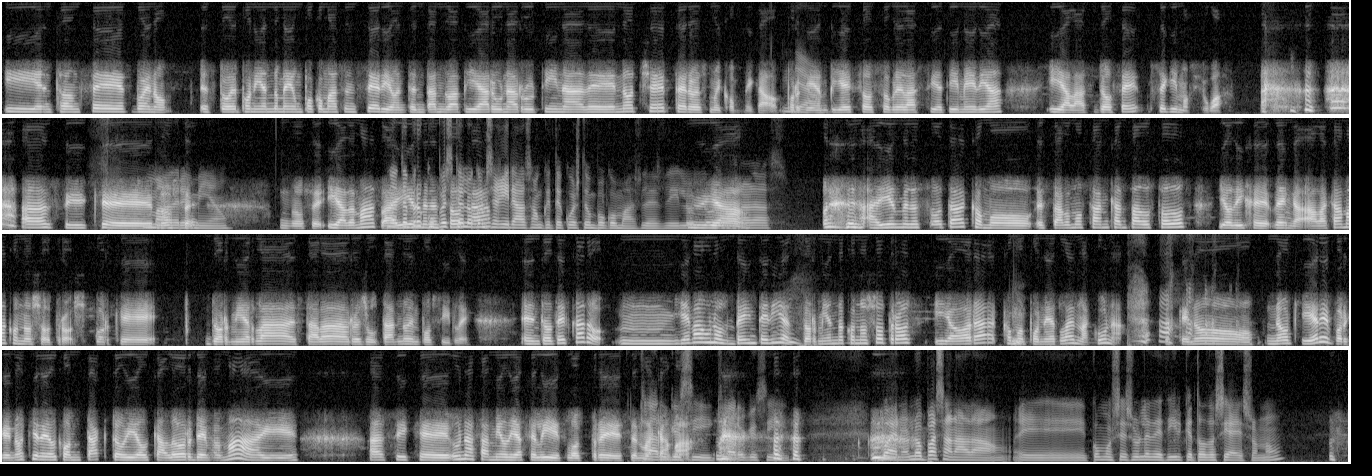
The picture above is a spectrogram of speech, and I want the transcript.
y entonces, bueno, estoy poniéndome un poco más en serio, intentando apiar una rutina de noche, pero es muy complicado porque empiezo sobre las siete y media y a las doce seguimos igual. Así que Madre no sé. mía. No sé. Y además, No ahí te en que lo Minnesota, conseguirás, aunque te cueste un poco más, Leslie. Lo, lo lograrás. ahí en Minnesota, como estábamos tan cansados todos, yo dije, venga, a la cama con nosotros, porque dormirla estaba resultando imposible. Entonces, claro, mm, lleva unos 20 días durmiendo con nosotros y ahora como ponerla en la cuna. Es que no, no quiere porque no tiene el contacto y el calor de mamá y así que una familia feliz los tres en la Claro que cama. sí, claro que sí. Bueno, no pasa nada. Eh, como se suele decir, que todo sea eso, ¿no?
